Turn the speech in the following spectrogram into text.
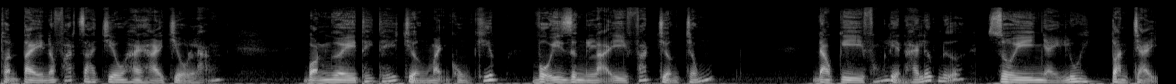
Thuận tay nó phát ra chiêu hai hài chiều lãng. Bọn người thấy thế trường mạnh khủng khiếp, vội dừng lại phát trường chống. Đào Kỳ phóng liền hai lớp nữa, rồi nhảy lui, toàn chạy.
